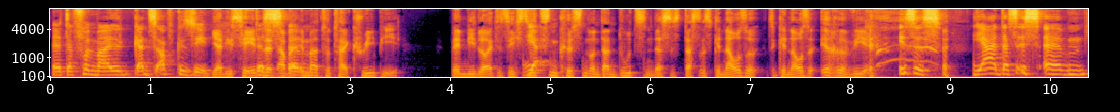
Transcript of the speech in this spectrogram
Äh, davon mal ganz abgesehen. Ja, die Szenen das, sind aber ähm, immer total creepy. Wenn die Leute sich sitzen, ja. küssen und dann duzen. Das ist, das ist genauso, genauso irre wie. Ist es. Ja, das ist, ähm,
